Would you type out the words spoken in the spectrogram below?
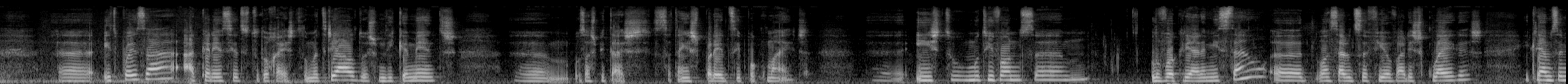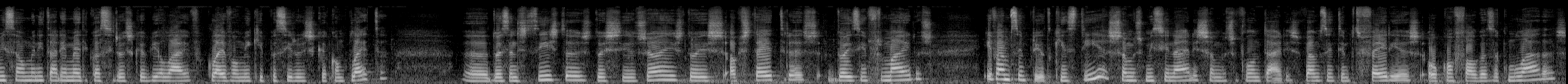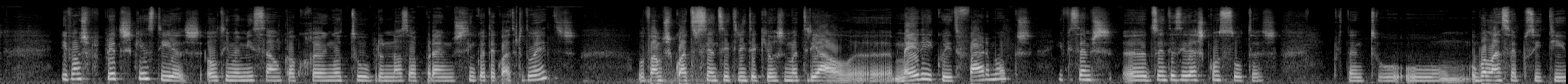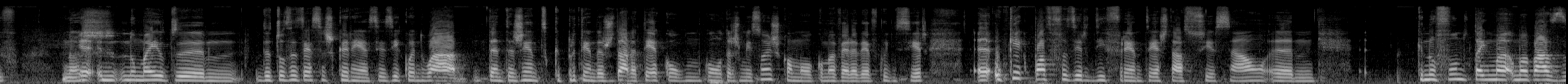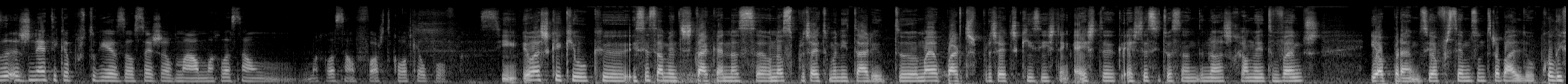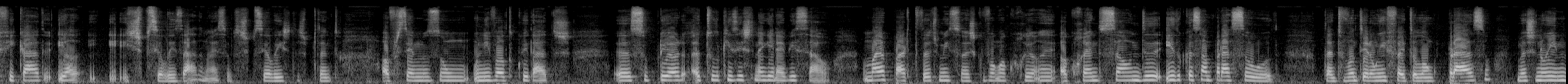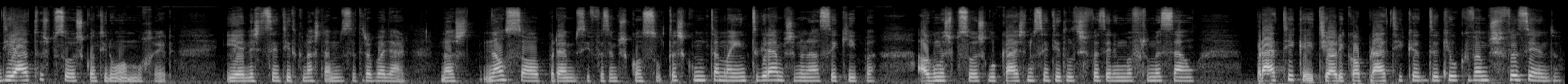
Uh, e depois há a carência de tudo o resto, do material, dos medicamentos. Uh, os hospitais só têm as paredes e pouco mais. Uh, e isto motivou-nos a. levou a criar a missão, a lançar o desafio a vários colegas e criamos a missão humanitária médico-cirúrgica BioLive, que leva uma equipa cirúrgica completa. dois anestesistas, dois cirurgiões, dois obstetras, dois enfermeiros e vamos em período de 15 dias, somos missionários, somos voluntários, vamos em tempo de férias ou com folgas acumuladas e vamos por períodos de 15 dias. A última missão que ocorreu em outubro, nós operamos 54 doentes, levamos 430 kg de material uh, médico e de fármacos e fizemos uh, 210 consultas. Portanto, o, o, o balanço é positivo nós... É, no meio de, de, todas essas carências e quando há tanta gente que pretende ajudar, até com, com outras missões, como, como a Vera deve conhecer, uh, o que é que pode fazer diferente esta associação? Um, que no fundo tem uma, uma, base genética portuguesa, ou seja, uma, uma, relação, uma relação forte com aquele povo. Sim, eu acho que aquilo que essencialmente destaca nossa, o nosso projeto humanitário, de maior parte dos projetos que existem, é esta, esta situação de nós realmente vamos e operamos e oferecemos um trabalho qualificado e, e especializado, não é? Somos especialistas, portanto, oferecemos um, um nível de cuidados uh, superior a tudo que existe na Guiné-Bissau. A maior parte das missões que vão ocorrer, ocorrendo são de educação para a saúde. Portanto, vão ter um efeito a longo prazo, mas no imediato as pessoas continuam a morrer. E é neste sentido que nós estamos a trabalhar. Nós não só operamos e fazemos consultas, como também integramos na nossa equipa algumas pessoas locais no sentido de lhes fazerem uma formação prática e teórico-prática daquilo que vamos fazendo,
